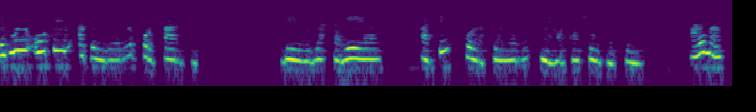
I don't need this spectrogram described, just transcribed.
Es muy útil aprender por partes, dividir las tareas, así podrás tener mejor concentración. Además,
